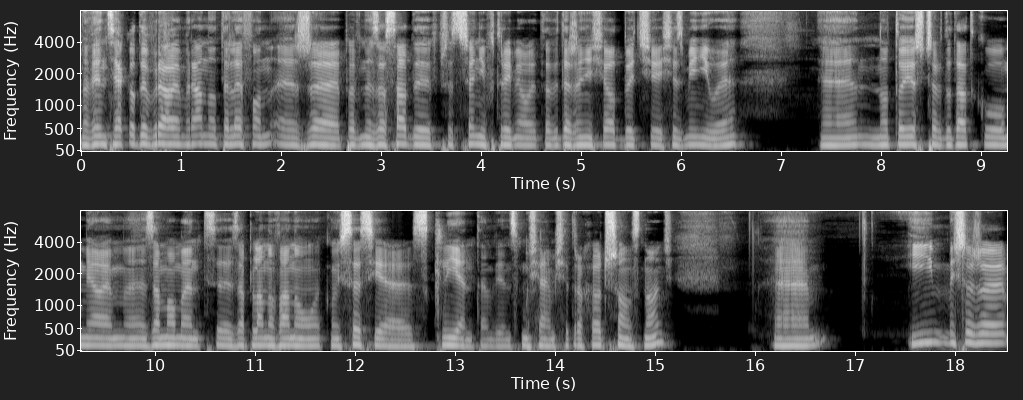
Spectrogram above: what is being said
No więc jak odebrałem rano telefon, e, że pewne zasady w przestrzeni, w której miało to wydarzenie się odbyć, e, się zmieniły, no to jeszcze w dodatku miałem e, za moment e, zaplanowaną jakąś sesję z klientem, więc musiałem się trochę otrząsnąć. E, I myślę, że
